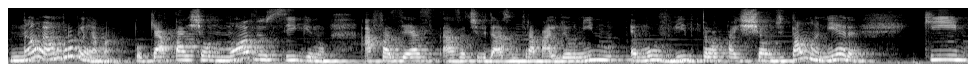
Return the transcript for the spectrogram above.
não é um problema, porque a paixão move o signo a fazer as, as atividades no trabalho. Leonino é movido pela paixão de tal maneira que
